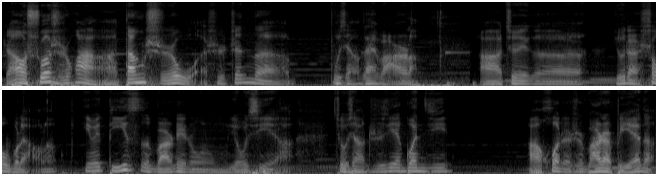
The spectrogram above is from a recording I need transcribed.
然后说实话啊，当时我是真的不想再玩了，啊，这个有点受不了了。因为第一次玩这种游戏啊，就想直接关机。啊，或者是玩点别的，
